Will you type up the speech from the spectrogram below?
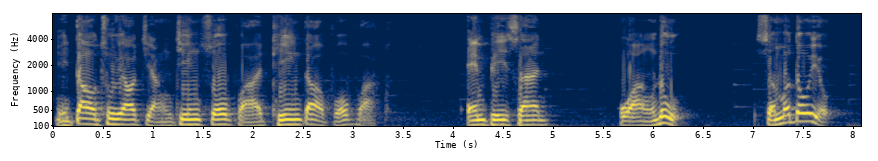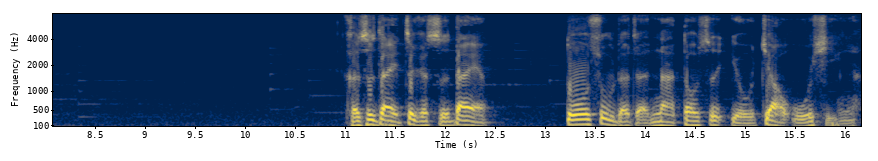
你到处要讲经说法，听到佛法，M P 三、网络，什么都有。可是，在这个时代啊，多数的人呐，都是有教无行啊。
